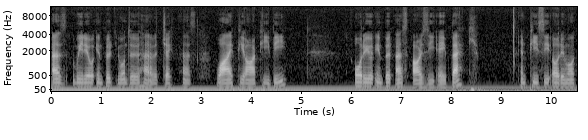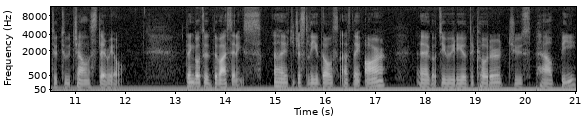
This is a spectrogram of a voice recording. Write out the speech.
as video input you want to have it checked as YPRPB audio input as RCA back and PC audio mode to 2 channel stereo. Then go to the device settings. Uh, you can just leave those as they are. Uh, go to video decoder choose PAL B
